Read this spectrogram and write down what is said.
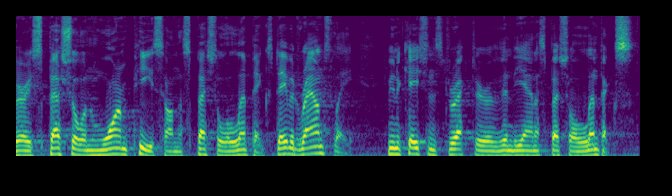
Very special and warm piece on the Special Olympics. David Rawnsley, Communications Director of Indiana Special Olympics.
